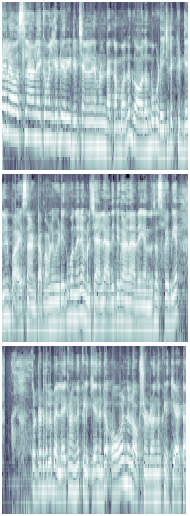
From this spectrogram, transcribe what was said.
ഹലോ അസ്സാം വലൈക്കും വെൽക്കം ടു യൂട്യൂബ് ചാനൽ നമ്മൾ ഉണ്ടാക്കാൻ പോകുന്നത് ഗോതമ്പ് പൊടി. വെച്ചിട്ട് കിഡിലിൻ പായസമാണ് കേട്ടോ. അപ്പോൾ നമ്മൾ വീഡിയോ ഒക്കെ പോകുന്നതിന് നമ്മുടെ ചാനൽ ആദ്യമായിട്ട് കാണുന്ന ആരെങ്കിലും ഒന്ന് സബ്സ്ക്രൈബ് ചെയ്യുക. തൊട്ടടുത്തുള്ള ബെല്ലൈക്കൺ ഒന്ന് ക്ലിക്ക് ചെയ്യുക. എന്നിട്ട് ഓൾ എന്നുള്ള ഓപ്ഷനോട് ഒന്ന് ക്ലിക്ക് ചെയ്യുക കേട്ടോ.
